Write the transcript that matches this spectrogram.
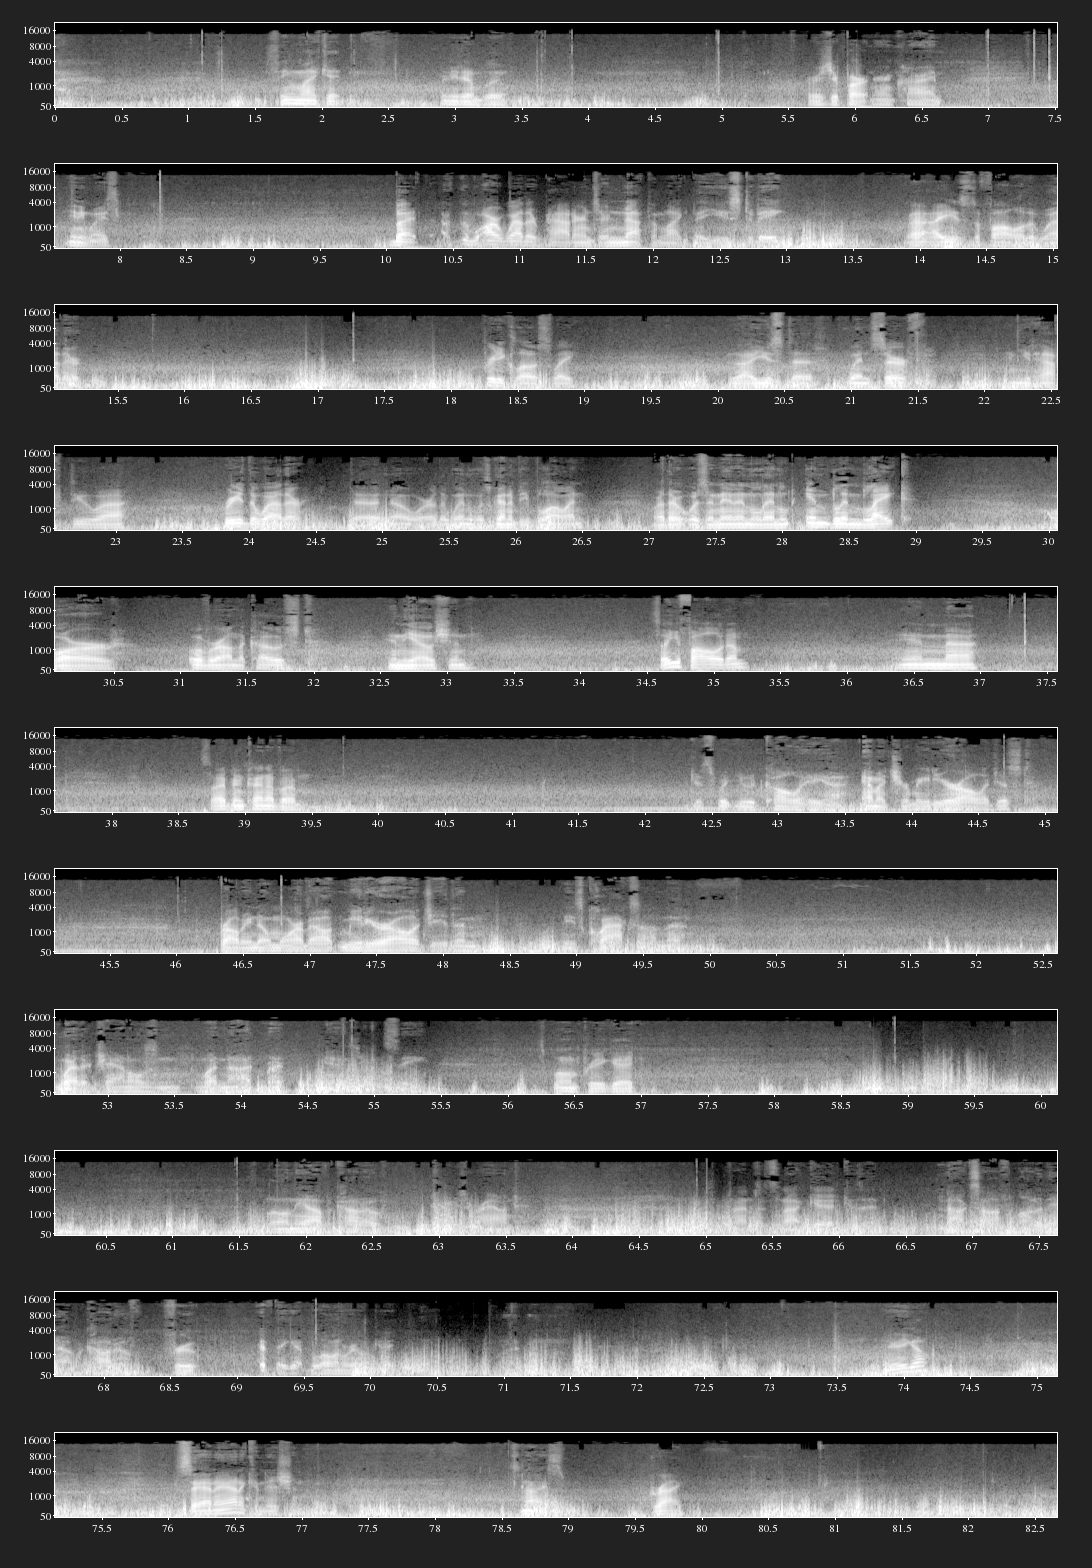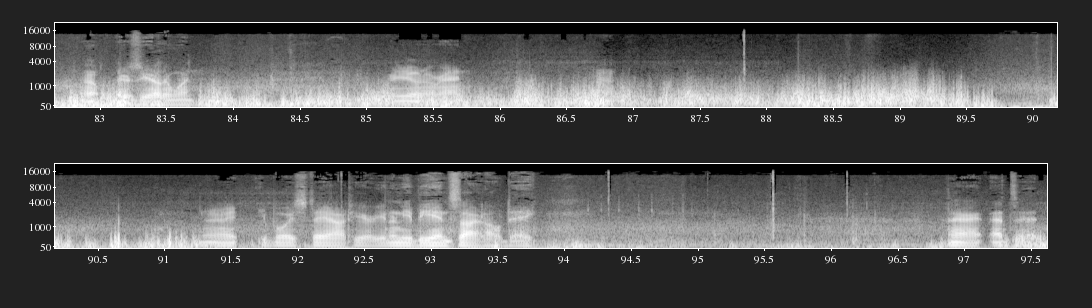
Seem like it. What are you doing, Blue? Where's your partner in crime? Anyways. But our weather patterns are nothing like they used to be. I used to follow the weather pretty closely. I used to windsurf and you'd have to uh, read the weather to know where the wind was going to be blowing, whether it was an inland, inland lake over on the coast in the ocean. So you followed them. And uh, so I've been kind of a, I guess what you would call a uh, amateur meteorologist. Probably know more about meteorology than these quacks on the weather channels and whatnot. But yeah, as you can see, it's blowing pretty good. Blowing the avocado trees around. Sometimes it's not good because it knocks off a lot of the avocado fruit if they get blowing real good. There you go. Santa Ana condition. It's nice. Dry. Oh, there's the other one. What are you doing, Orion? Boys stay out here. You don't need to be inside all day. Alright, that's it.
